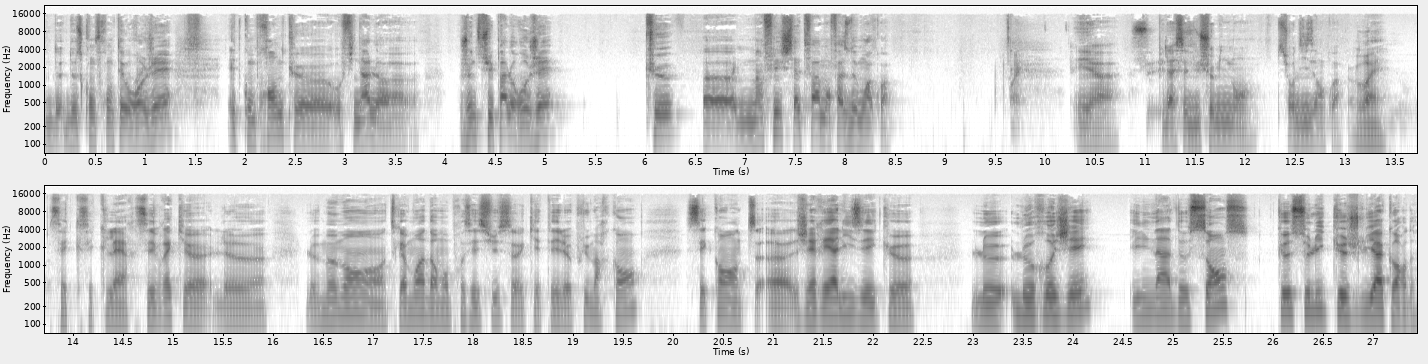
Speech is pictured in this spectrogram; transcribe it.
de, se confronter au rejet et de comprendre que au final, euh, je ne suis pas le rejet que m'inflige cette femme en face de moi. quoi. Et puis là, c'est du cheminement hein, sur 10 ans. quoi. Ouais c'est clair. C'est vrai que le, le moment, en tout cas moi dans mon processus euh, qui était le plus marquant, c'est quand euh, j'ai réalisé que le, le rejet, il n'a de sens que celui que je lui accorde.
